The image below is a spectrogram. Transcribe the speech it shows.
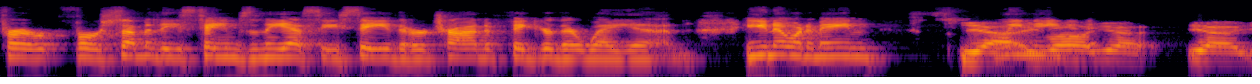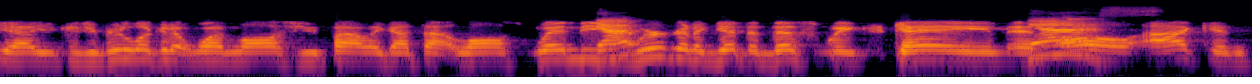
for for some of these teams in the SEC that are trying to figure their way in. You know what I mean? Yeah, We well, yeah, yeah, yeah. Because if you're looking at one loss, you finally got that loss. Wendy, Yep. we're going to get to this week's game, and Yes. all I can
